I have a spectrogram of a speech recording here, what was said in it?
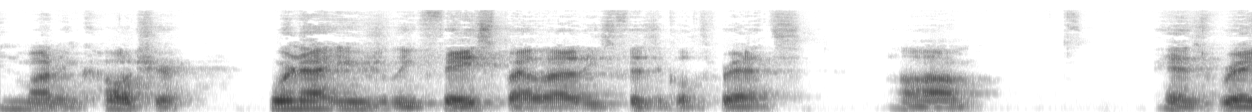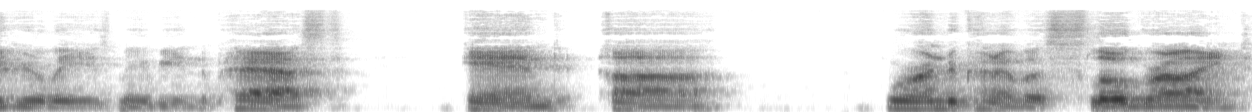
in modern culture, we're not usually faced by a lot of these physical threats um, as regularly as maybe in the past. And uh, we're under kind of a slow grind.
